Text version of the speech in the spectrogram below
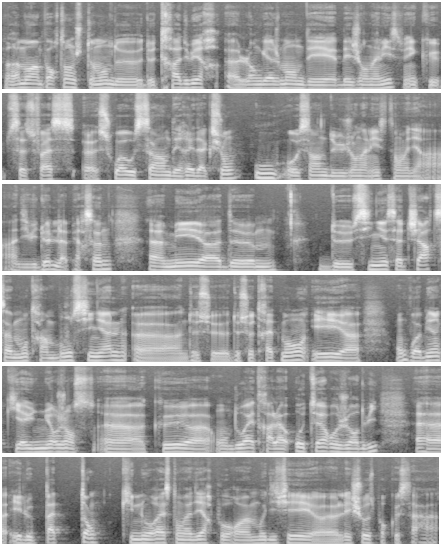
vraiment important justement de, traduire euh, l'engagement des, journalistes et que ça se fasse euh, soit au sein des rédactions ou au sein du journaliste, on va dire, individuel, de la personne, mais de, de signer cette charte, ça montre un bon signal de, ce, de ce traitement et on voit bien qu'il y a une urgence, qu'on doit être à la hauteur aujourd'hui et le pas de temps qu'il nous reste, on va dire, pour euh, modifier euh, les choses pour que ça,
